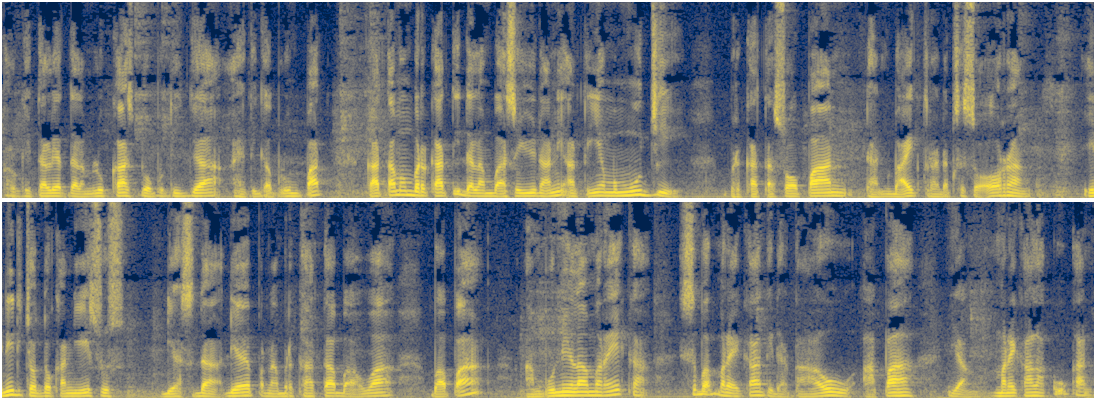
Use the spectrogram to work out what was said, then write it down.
Kalau kita lihat dalam Lukas 23 ayat 34, kata memberkati dalam bahasa Yunani artinya memuji, berkata sopan dan baik terhadap seseorang. Ini dicontohkan Yesus. Dia sedang dia pernah berkata bahwa Bapak ampunilah mereka sebab mereka tidak tahu apa yang mereka lakukan.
